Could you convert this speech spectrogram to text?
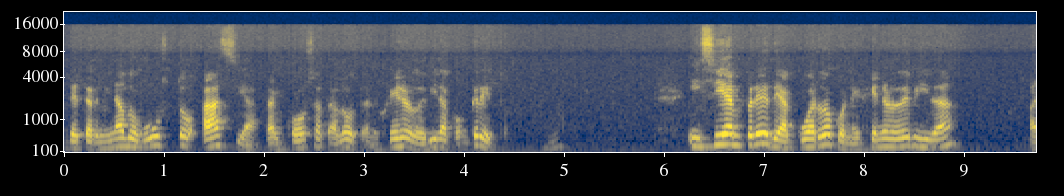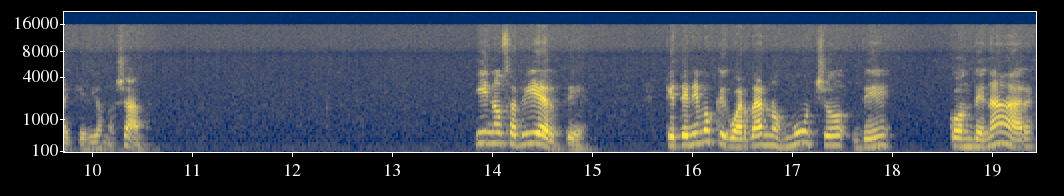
determinado gusto hacia tal cosa, tal otra, el género de vida concreto. Y siempre de acuerdo con el género de vida al que Dios nos llama. Y nos advierte que tenemos que guardarnos mucho de condenar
